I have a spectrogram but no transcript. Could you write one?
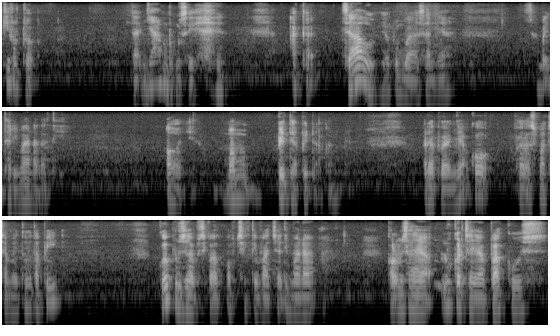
Iki rodok tak nyambung sih. Agak jauh ya pembahasannya. Sampai dari mana tadi oh iya. Membeda-beda kan ada banyak kok uh, semacam itu tapi gue berusaha bersikap objektif aja di mana kalau misalnya lu kerjanya bagus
